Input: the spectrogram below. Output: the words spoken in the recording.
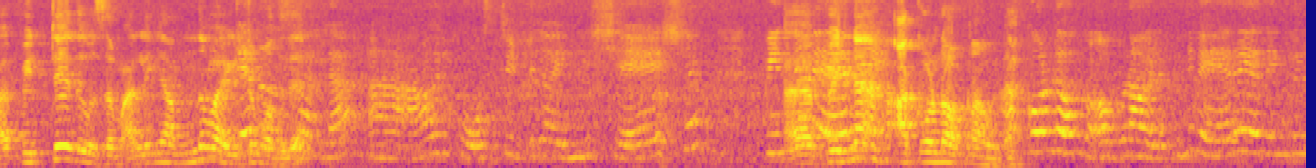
ഏഹ്, പിറ്റേ ദിവസം അല്ലെങ്കിൽ അന്ന് വൈകിട്ട് മുതൽ പിന്നെ അക്കൗണ്ട് ഓപ്പൺ ആവില്ല അക്കൗണ്ട് ഓപ്പൺ ആവില്ല പിന്നെ വേറെ ഏതെങ്കിലും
